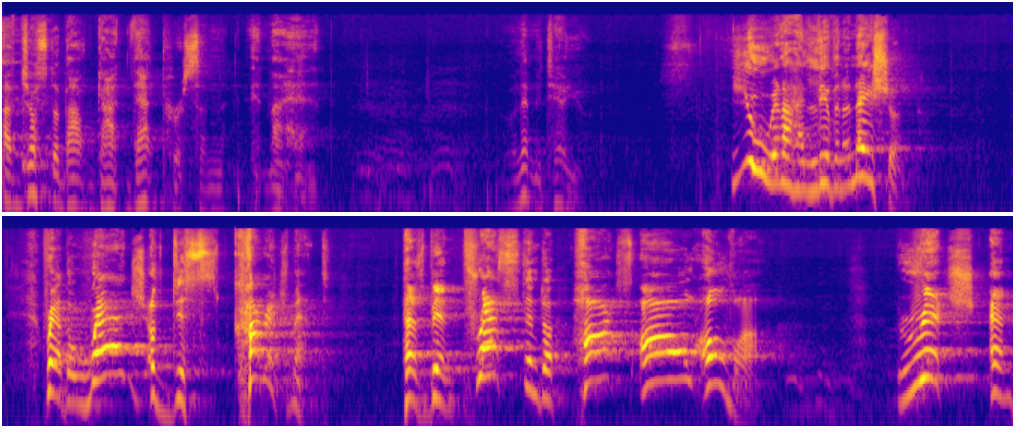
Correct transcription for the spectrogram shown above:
I've just about got that person in my hand. Well, let me tell you, you and I live in a nation where the wedge of discouragement has been pressed into hearts all over, rich and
